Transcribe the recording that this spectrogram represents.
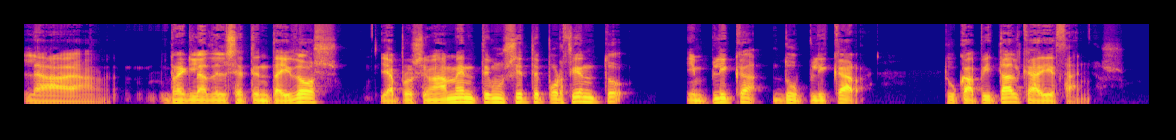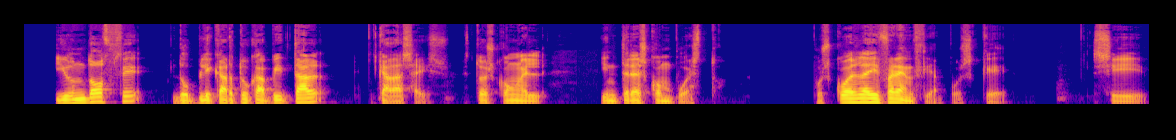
la regla del 72 y aproximadamente un 7% implica duplicar tu capital cada 10 años y un 12 duplicar tu capital cada 6. Esto es con el interés compuesto. Pues ¿cuál es la diferencia? Pues que si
